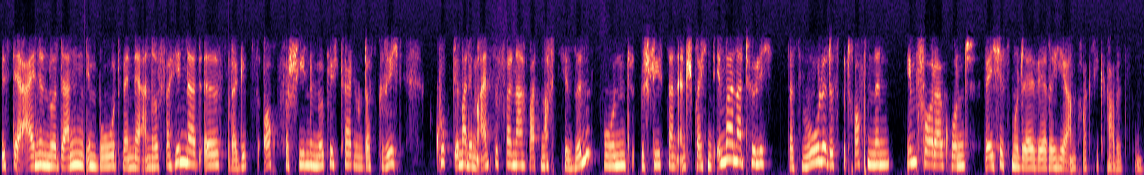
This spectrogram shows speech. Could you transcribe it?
Ist der eine nur dann im Boot, wenn der andere verhindert ist? Oder gibt es auch verschiedene Möglichkeiten und das Gericht guckt immer dem Einzelfall nach, was macht hier Sinn und beschließt dann entsprechend immer natürlich das Wohle des Betroffenen im Vordergrund, welches Modell wäre hier am praktikabelsten.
